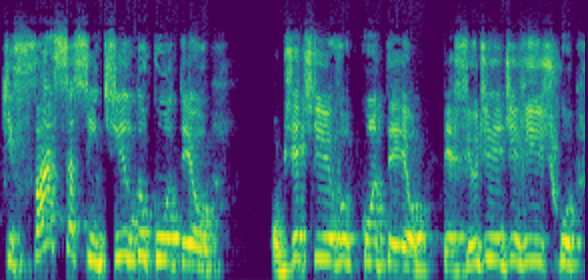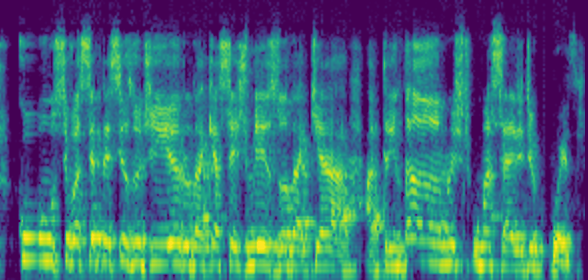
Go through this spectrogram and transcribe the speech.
que faça sentido com o teu objetivo, com o teu perfil de, de risco, com se você precisa do dinheiro daqui a seis meses ou daqui a, a 30 anos, uma série de coisas.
